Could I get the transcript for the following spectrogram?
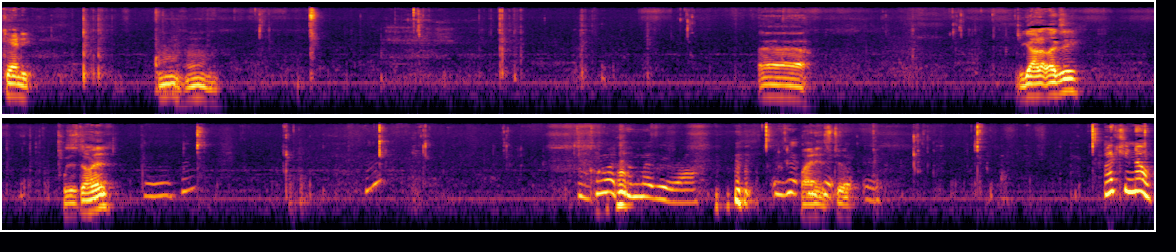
Candy. Mm-hmm. Uh, you got it, Lexi? Is it still in? I think my tongue might be raw. Mine is too. Actually, no.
